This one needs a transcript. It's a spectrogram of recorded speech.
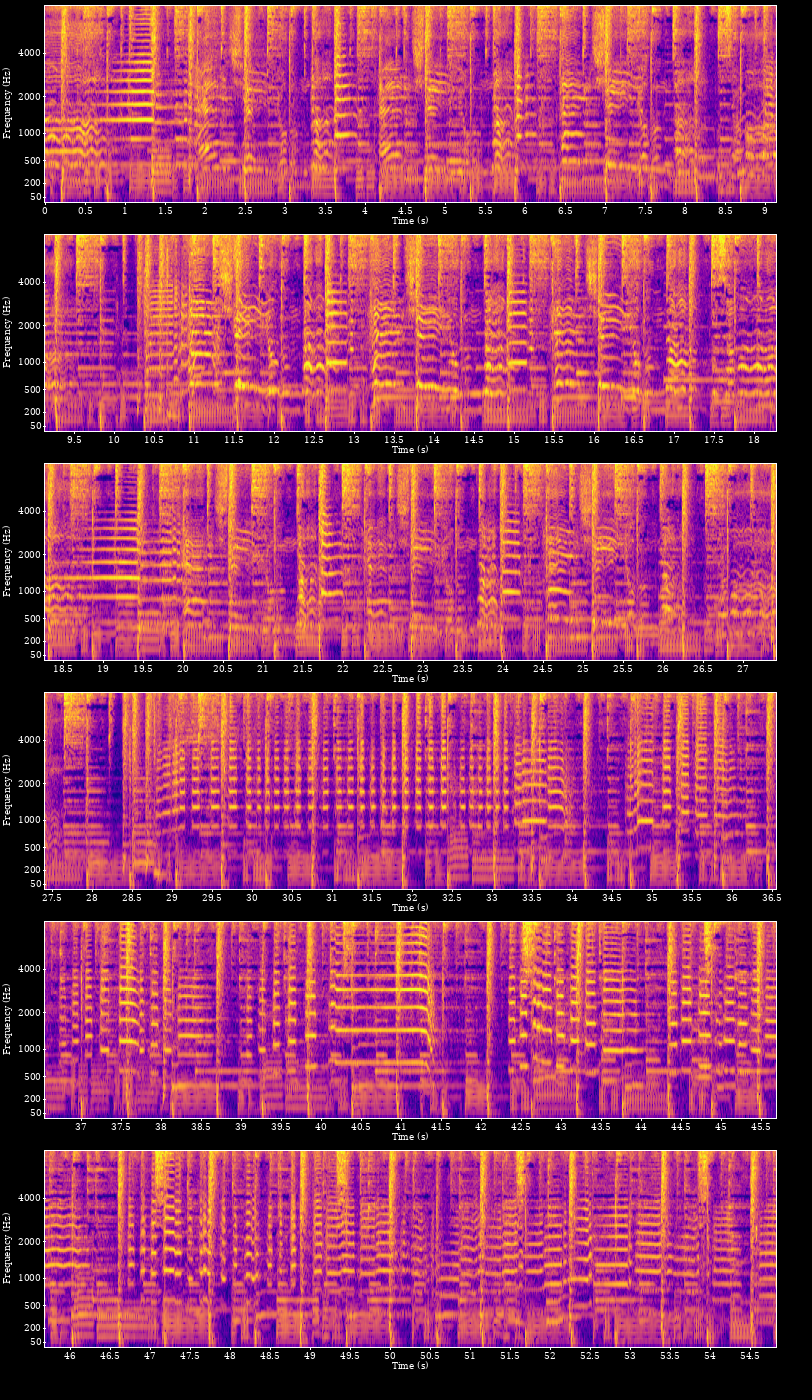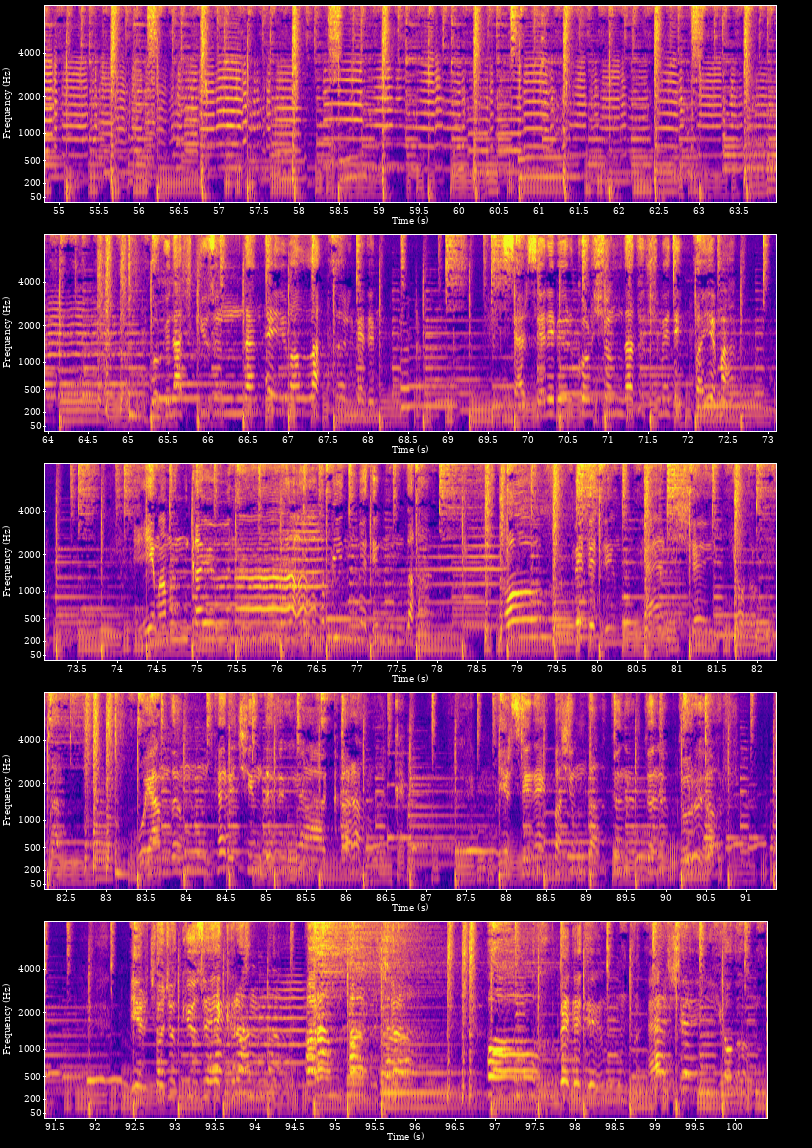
Serseri bir kurşun da düşmedi payıma. İmamın kayığına binmedim daha. Oh be dedim her şey yolunda. Uyandım ter içinde dünya karanlık. Bir sinek başımda dönüp dönüp duruyor. Bir çocuk yüzü ekranda paramparça. Oh be dedim her şey yolunda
